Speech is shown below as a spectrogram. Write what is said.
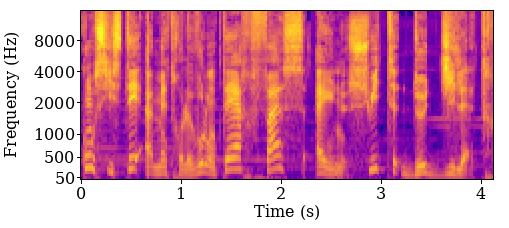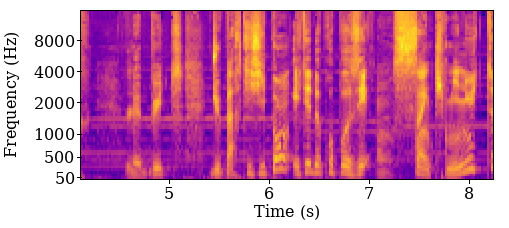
consistait à mettre le volontaire face à une suite de 10 lettres. Le but du participant était de proposer en 5 minutes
